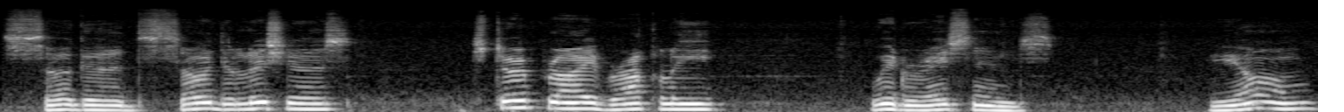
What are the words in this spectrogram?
so good, so delicious stir fry broccoli with raisins. Yum!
